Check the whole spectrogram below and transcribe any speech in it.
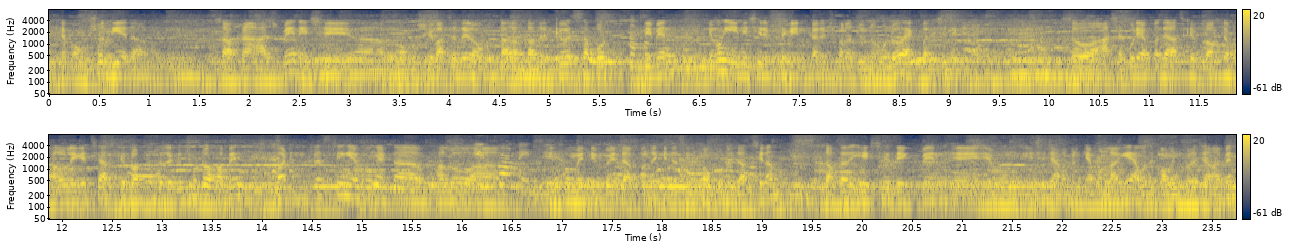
একটা অংশ দিয়ে দেওয়া হবে। তো আপনারা আসবেন এসে অবশ্যই বাচ্চাদের তারা- তাদেরকেও সাপোর্ট দিবেন এবং এই ইনিশিয়েটিভ থেকে এনকারেজ করার জন্য হলেও একবার এসে দেখে যাবেন। তো আশা করি আপনাদের আজকের ব্লগটা ভালো লেগেছে। আজকের ব্লগটা হয়তো একটু ছোটো হবে বাট ইন্টারেস্টিং এবং একটা ভালো. ইনফরমেটিভ ওয়েতে আপনাদেরকে জাস্ট ইনফর্ম করতে যাচ্ছিলাম। তো আপনারা এসে দেখবেন এবং এসে জানাবেন কেমন লাগে আমাদের কমেন্ট করে জানাবেন।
